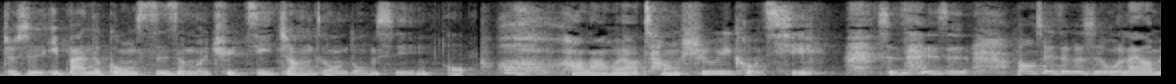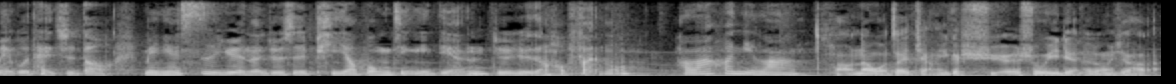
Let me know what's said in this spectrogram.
就是一般的公司怎么去记账这种东西哦哦，好啦，我要长舒一口气，实在是报税这个是我来到美国才知道，每年四月呢就是皮要绷紧一点，就觉得好烦哦。好啦，换你啦。好，那我再讲一个学术一点的东西好了。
